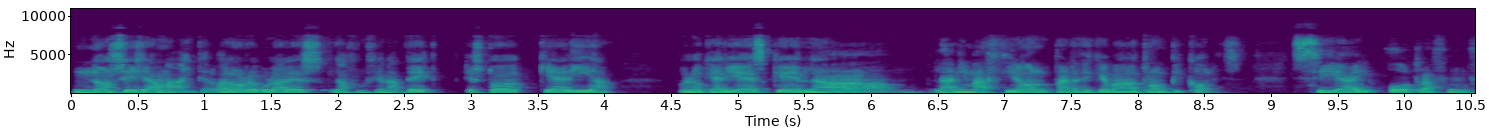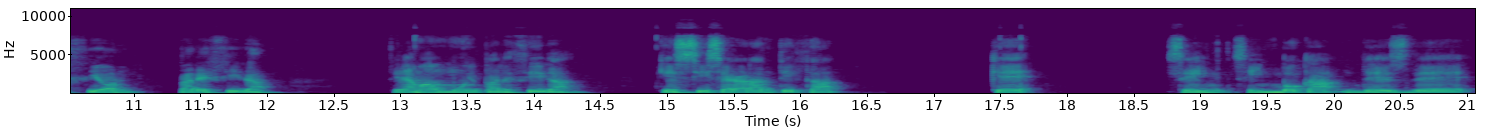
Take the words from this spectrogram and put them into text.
no se llama a intervalos regulares la función update. ¿Esto qué haría? pues lo que haría es que la, la animación parece que va a trompicones. Si hay otra función parecida, se llama muy parecida, que sí se garantiza que se, se invoca desde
